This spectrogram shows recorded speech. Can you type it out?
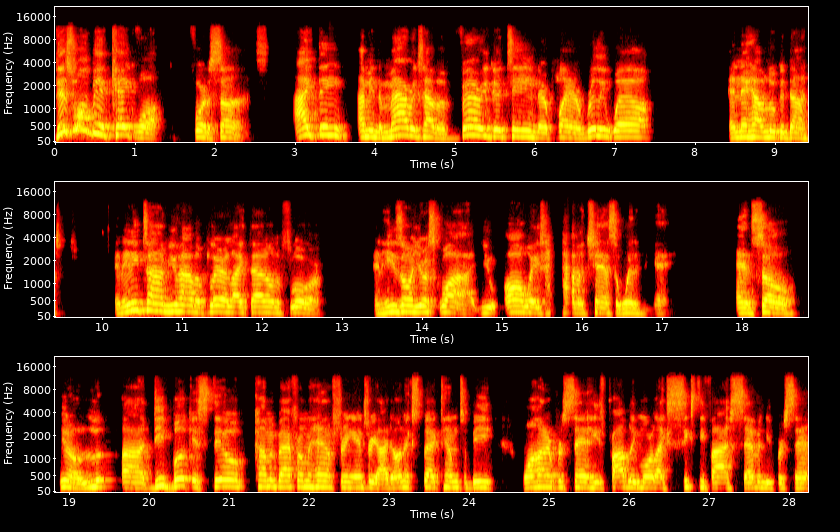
This won't be a cakewalk for the Suns. I think, I mean, the Mavericks have a very good team. They're playing really well, and they have Luka Doncic. And anytime you have a player like that on the floor and he's on your squad, you always have a chance of winning the game. And so you know, uh, D Book is still coming back from a hamstring injury. I don't expect him to be 100%. He's probably more like 65, 70%.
